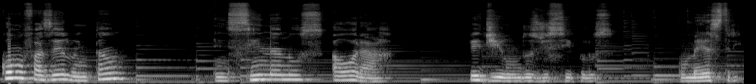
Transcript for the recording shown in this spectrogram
Como fazê-lo então? Ensina-nos a orar pediu um dos discípulos. O mestre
